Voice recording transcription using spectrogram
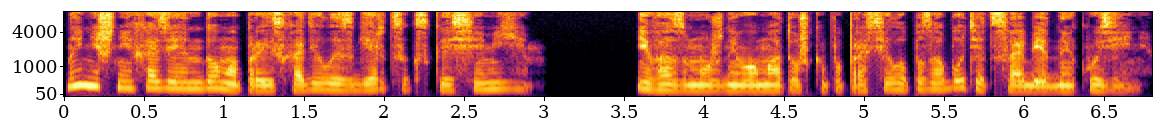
Нынешний хозяин дома происходил из герцогской семьи, и, возможно, его матушка попросила позаботиться о бедной кузине.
